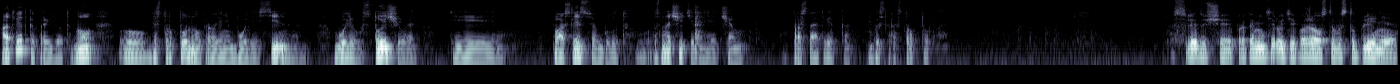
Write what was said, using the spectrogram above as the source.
Ответка придет, но э, бесструктурное управление более сильное, более устойчивое, и последствия будут значительнее, чем простая ответка, быстрая, структурная. Следующее. Прокомментируйте, пожалуйста, выступление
